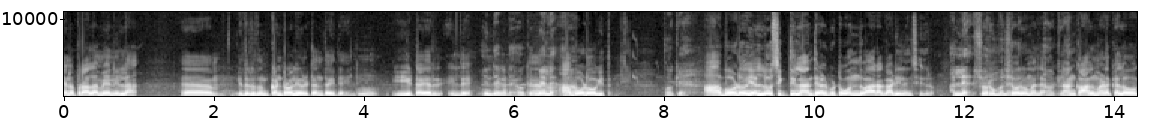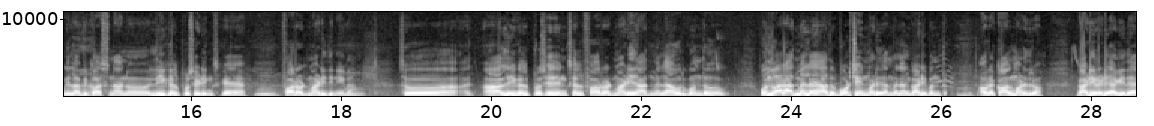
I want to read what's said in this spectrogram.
ಏನೂ ಪ್ರಾಬ್ಲಮ್ ಏನಿಲ್ಲ. ಇದ್ರದ್ದು ಒಂದು ಕಂಟ್ರೋಲ್ ಯೂನಿಟ್ ಅಂತ ಇದೆ ಈ ಟೈರ್ ಇಲ್ಲಿ ಹಿಂದೆಗಡೆ ಓಕೆ ಮೇಲೆ. ಆ ಬೋರ್ಡ್ ಹೋಗಿತ್ತು. ಓಕೆ. ಆ ಬೋರ್ಡು ಎಲ್ಲೂ ಸಿಗ್ತಿಲ್ಲ ಅಂತ ಹೇಳ್ಬಿಟ್ಟು ಒಂದು ವಾರ ಗಾಡಿ ನಿಲ್ಸಿದ್ರು. ಅಲ್ಲೇ ಶೋರೂಮಲ್ಲಿ ಶೋರೂಮಲ್ಲೇ ನಾನು ಕಾಲ್ ಮಾಡೋಕ್ಕೆಲ್ಲ ಹೋಗಿಲ್ಲ ಬಿಕಾಸ್ ನಾನು ಲೀಗಲ್ ಪ್ರೊಸೀಡಿಂಗ್ಸ್ಗೆ ಫಾರ್ವರ್ಡ್ ಮಾಡಿದ್ದೀನಿ ಈಗ. ಸೊ ಆ ಲೀಗಲ್ ಪ್ರೊಸೀಡಿಂಗ್ಸಲ್ಲಿ ಫಾರ್ವರ್ಡ್ ಮಾಡಿದಾದ್ಮೇಲೆ ಅವ್ರಿಗೊಂದು ಒಂದು ವಾರ ಆದಮೇಲೆ ಅದು ಬೋರ್ಡ್ ಚೇಂಜ್ ಮಾಡಿದಾದ್ಮೇಲೆ ನಂಗೆ ಗಾಡಿ ಬಂತು. ಅವರೇ ಕಾಲ್ ಮಾಡಿದ್ರು ಗಾಡಿ ರೆಡಿ ಆಗಿದೆ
